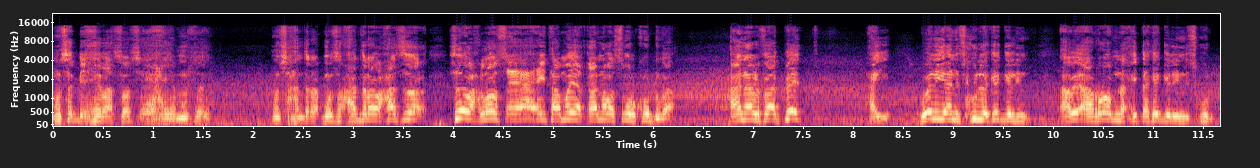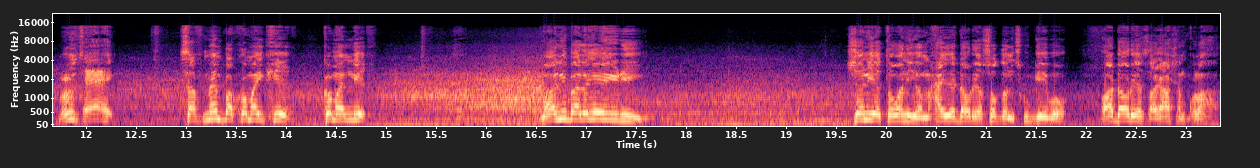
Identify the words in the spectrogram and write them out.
muse bixi baa soo saxeexaya muse muse xandara muse xandara waxaa sida sida wax loo saxeexa xitaa ma yaqaanaba suul ku dhuga analfabet hay weligaan iskuulla ka gelin abe aan roobna xitaa ka gelin iskuul muxuu saxeexay saf memba koma écrire koma lire maalin baa laga yidhi shan iyo toban iyo maxay dhowr iyo soddon isku geebo waa dhowr iyo sagaashan kulaha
